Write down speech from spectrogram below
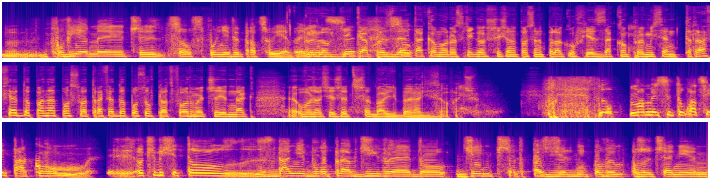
mm, powiemy, czy co wspólnie wypracujemy. Więc, y, Logika prezydenta Komorowskiego, 60% Polaków jest za kompromisem. Trafia do pana posła, trafia do posłów Platformy, czy jednak uważacie, że trzeba liberalizować? No, mamy sytuację taką. y, Oczywiście to zdanie było prawdziwe do dzień przed październikowym orzeczeniem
